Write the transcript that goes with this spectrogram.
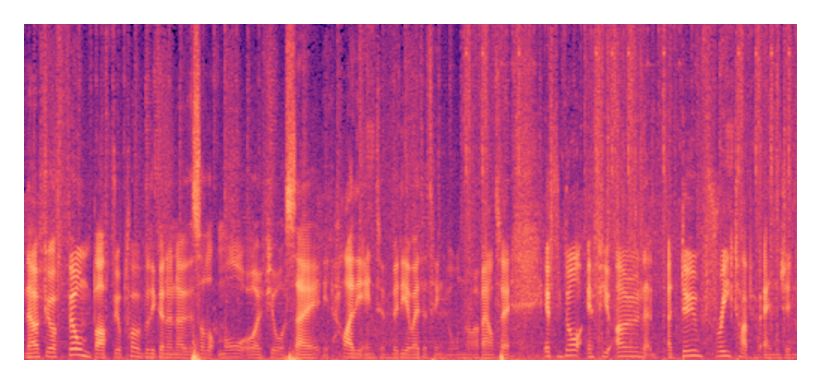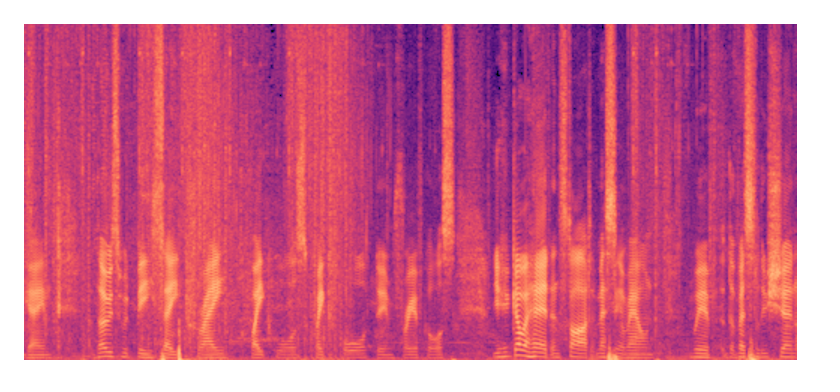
Now if you're a film buff you're probably going to know this a lot more or if you're say highly into video editing you'll know about it. If not if you own a Doom 3 type of engine game those would be say Prey Quake Wars, Quake 4, Doom 3 of course, you can go ahead and start messing around with the resolution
